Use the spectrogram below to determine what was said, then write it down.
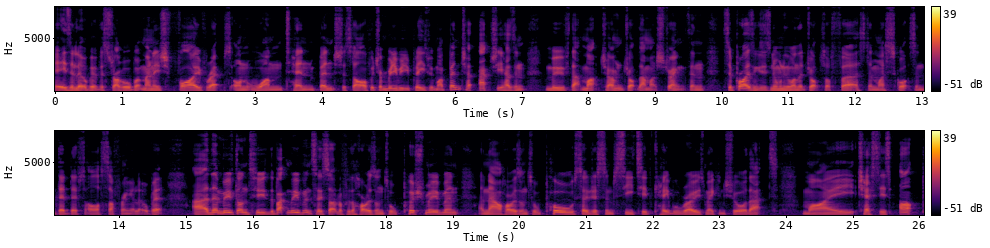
it is a little bit of a struggle, but managed five reps on 110 bench to start off, which I'm really really pleased with. My bench actually hasn't moved that much. I haven't dropped that much strength, and surprising because it's normally the one that drops off first. And my squats and deadlifts are suffering a little bit. Uh, then moved on to the back movement. So started off with a horizontal push movement and now horizontal pull. So just some seated cable rows, making sure that my chest is up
